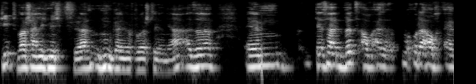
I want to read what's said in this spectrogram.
Geht wahrscheinlich nicht, ja, kann ich mir vorstellen. Ja. Also ähm, deshalb wird es auch, also, oder auch äh,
